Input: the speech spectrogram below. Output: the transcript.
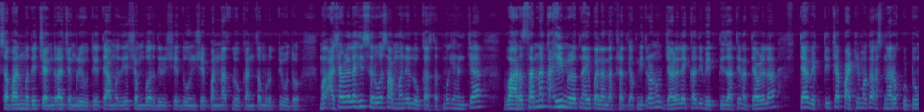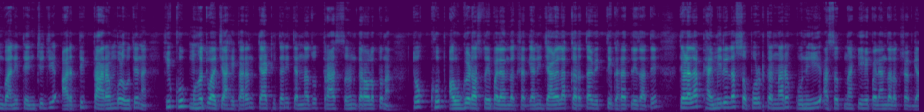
सभांमध्ये चेंगराचेंगरी होते. त्यामध्ये शंभर दीडशे दोनशे पन्नास लोकांचा मृत्यू होतो. मग अशा वेळेला ही सर्वसामान्य लोक असतात. मग ह्यांच्या वारसांना काही मिळत नाही पहिल्यांदा लक्षात घ्या. मित्रांनो ज्यावेळेला एखादी व्यक्ती जाते ना त्यावेळेला त्या व्यक्तीच्या पाठीमागं असणारं कुटुंब आणि त्यांची जी आर्थिक तारांबळ होते ना ही खूप महत्त्वाची आहे. कारण त्या ठिकाणी त्यांना जो त्रास सहन करावा लागतो ना तो खूप अवघड असतो हे पहिल्यांदा लक्षात घ्या. आणि ज्यावेळेला करता व्यक्ती घरातली जाते त्यावेळेला फॅमिलीला सपोर्ट करणारं कुणीही असत नाही हे पहिल्यांदा लक्षात घ्या.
